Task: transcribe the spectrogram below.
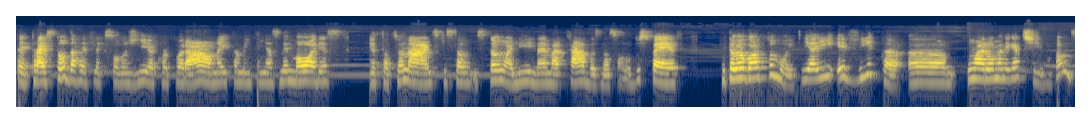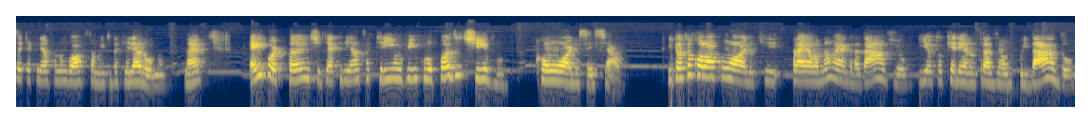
Tem, traz toda a reflexologia corporal, né? E também tem as memórias gestacionais que são, estão ali, né? Marcadas na sola dos pés. Então eu gosto muito. E aí evita uh, um aroma negativo. Vamos dizer que a criança não gosta muito daquele aroma, né? É importante que a criança crie um vínculo positivo com o óleo essencial. Então, se eu coloco um óleo que para ela não é agradável e eu estou querendo trazer um cuidado,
